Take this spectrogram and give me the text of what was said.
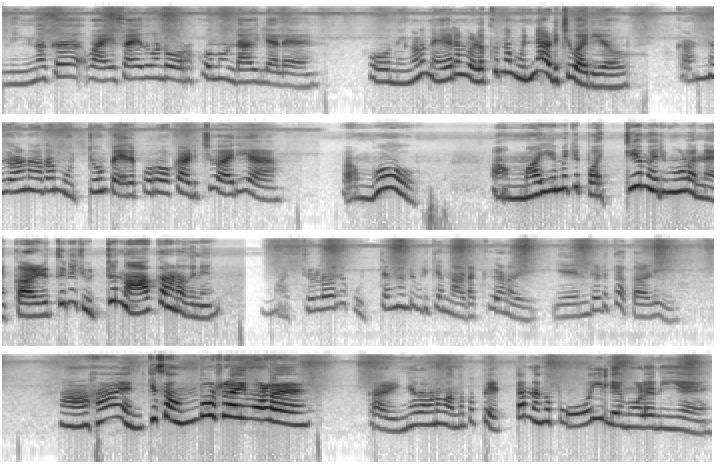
നിങ്ങൾക്ക് വയസ്സായത് കൊണ്ട് ഉറക്കമൊന്നും ഉണ്ടാവില്ല അല്ലേ? ഓ നിങ്ങൾ നേരം വെളുക്കുന്ന മുന്നേ അടിച്ചു വാരിയോ? കണ്ണ് കാണാതെ മുറ്റവും പേരപ്പുറവും ഒക്കെ അടിച്ചു വാരിയാ? അമ്മോ അമ്മായിയമ്മയ്ക്ക് പറ്റിയ മരുമോൾ തന്നെ കഴുത്തിന് ചുറ്റും നാക്കാണതിന്. മറ്റുള്ളവരുടെ കുറ്റം കണ്ടുപിടിക്കാൻ നടക്കുകയാണ് അവർ എന്റെ അടുത്താ കളി. ആഹാ എനിക്ക് സന്തോഷമായി മോളെ. കഴിഞ്ഞ തവണ വന്നപ്പോൾ പെട്ടെന്ന് അങ്ങ് പോയില്ലേ മോളെ നീയേ?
